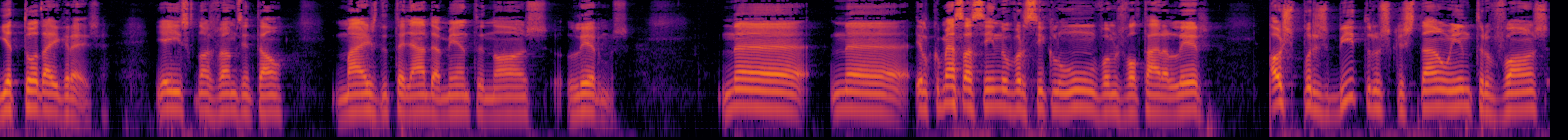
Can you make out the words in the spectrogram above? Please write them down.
e a toda a igreja. E é isso que nós vamos então mais detalhadamente nós lermos. Na, na, ele começa assim no versículo 1, vamos voltar a ler. Aos presbíteros que estão entre vós,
